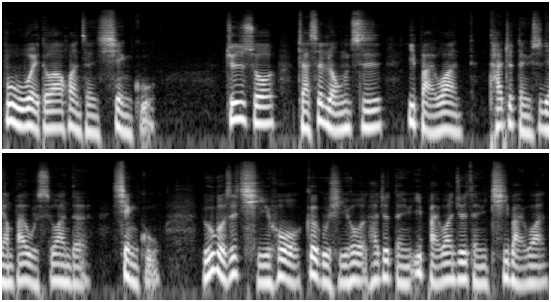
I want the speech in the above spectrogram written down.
部位都要换成现股，就是说，假设融资一百万，它就等于是两百五十万的现股。如果是期货个股期货，它就等于一百万，就等于七百万。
